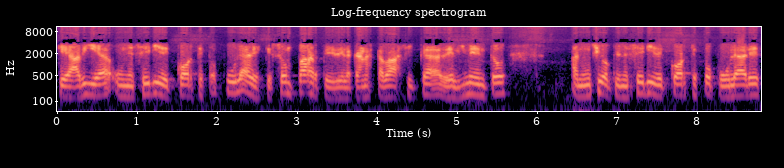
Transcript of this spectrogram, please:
que había una serie de cortes populares que son parte de la canasta básica de alimentos, anunció que una serie de cortes populares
